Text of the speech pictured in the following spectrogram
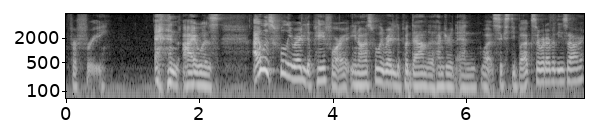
for free, and I was. I was fully ready to pay for it. You know, I was fully ready to put down the hundred and what sixty bucks or whatever these are.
